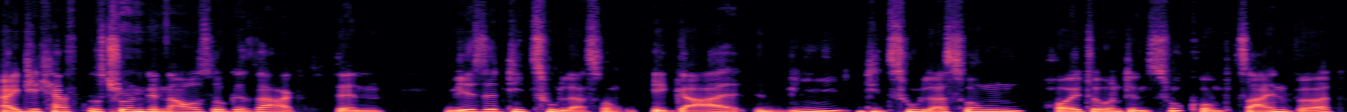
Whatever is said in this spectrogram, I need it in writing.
eigentlich hast du es schon genauso gesagt, denn wir sind die Zulassung. Egal wie die Zulassung heute und in Zukunft sein wird,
